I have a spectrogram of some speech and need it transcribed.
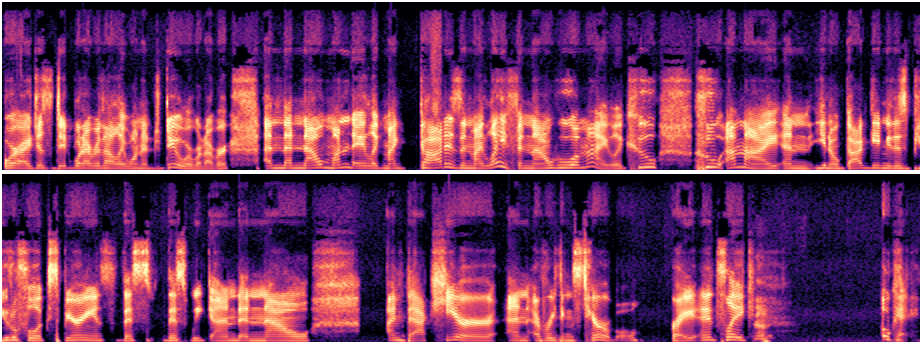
or I just did whatever the hell I wanted to do or whatever. And then now Monday, like my God is in my life. And now who am I? Like who who am I? And you know, God gave me this beautiful experience this this weekend. And now I'm back here and everything's terrible. Right. And it's like, yeah. okay,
